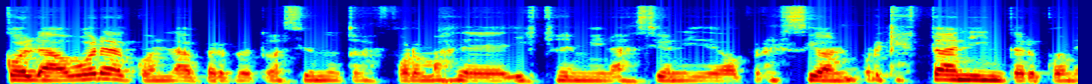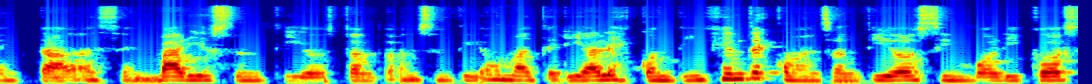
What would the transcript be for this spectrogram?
colabora con la perpetuación de otras formas de discriminación y de opresión, porque están interconectadas en varios sentidos, tanto en sentidos materiales contingentes como en sentidos simbólicos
